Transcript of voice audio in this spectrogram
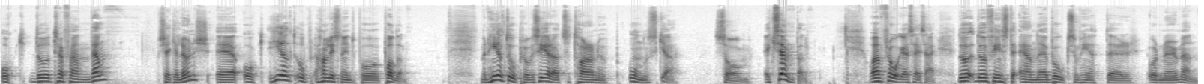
och då träffade jag en vän, käkade lunch eh, och helt han lyssnar inte på podden. Men helt oprovocerat så tar han upp ondska som exempel. Och han frågar sig så här, då, då finns det en eh, bok som heter Ordinary Men.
